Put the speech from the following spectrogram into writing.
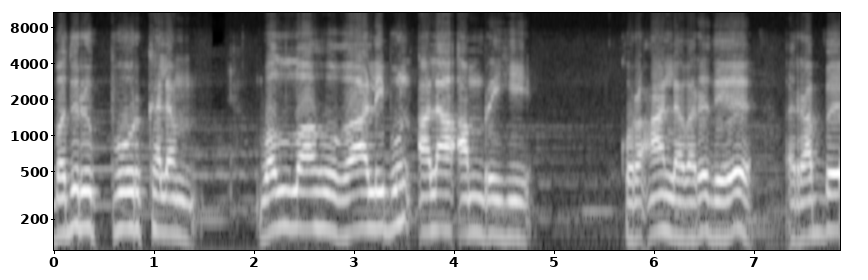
பதிரு போர்க்களம். வல்லாஹு காலிபுன் அலா அம்ரிஹி. குரான்ல வருது ரப்பு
